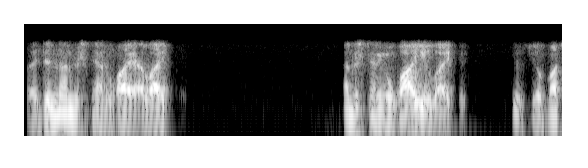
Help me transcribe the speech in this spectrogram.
but I didn't understand why I liked it. Understanding why you like it gives you a much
